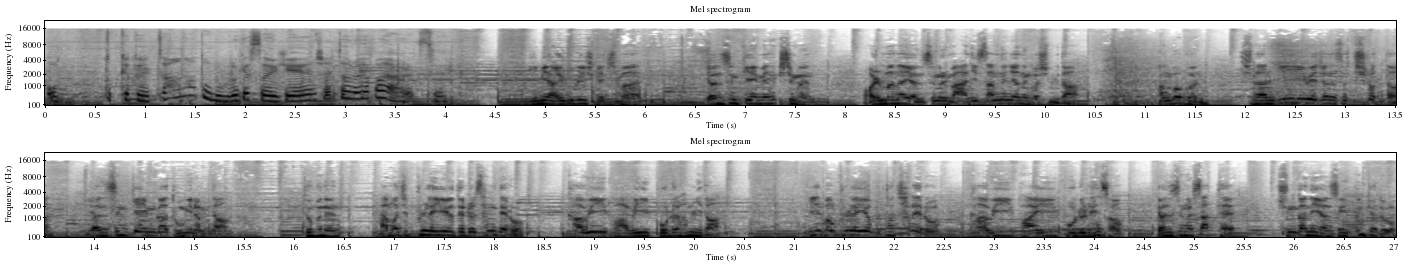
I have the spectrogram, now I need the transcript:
어떻게 될지 하나도 모르겠어요. 이게 실제로 해봐야 알지. 이미 알고 계시겠지만 연승 게임의 핵심은 얼마나 연승을 많이 쌓느냐는 것입니다. 방법은 지난 1, 2회전에서 치렀던 연승 게임과 동일합니다. 두 분은 나머지 플레이어들을 상대로 가위, 바위, 볼을 합니다. 1번 플레이어부터 차례로 가위, 바위, 볼을 해서 연승을 쌓되 중간에 연승이 끊겨도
